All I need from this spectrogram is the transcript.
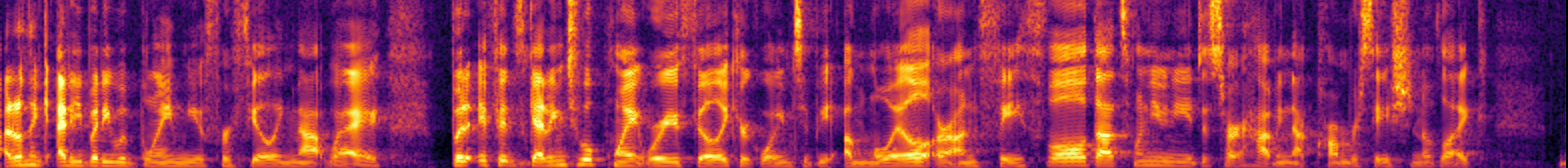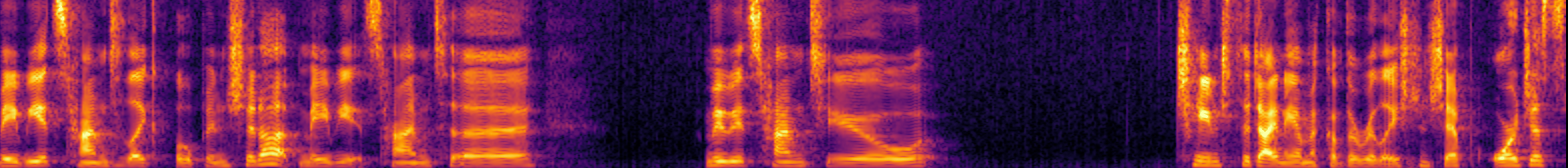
I don't think anybody would blame you for feeling that way. But if it's getting to a point where you feel like you're going to be unloyal or unfaithful, that's when you need to start having that conversation of like, maybe it's time to like open shit up. Maybe it's time to, maybe it's time to change the dynamic of the relationship or just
